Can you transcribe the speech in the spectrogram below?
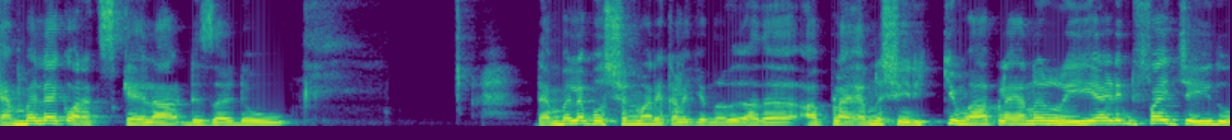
ഡെമ്പലെ കൊറക്സ്കേല ഡിസൈഡോ ഡെമ്പലെ പൊസിഷന്മാരെ കളിക്കുന്നത് അത് ആ പ്ലെയറിന് ശരിക്കും ആ പ്ലെയറിനെ റീ ഐഡന്റിഫൈ ചെയ്തു.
